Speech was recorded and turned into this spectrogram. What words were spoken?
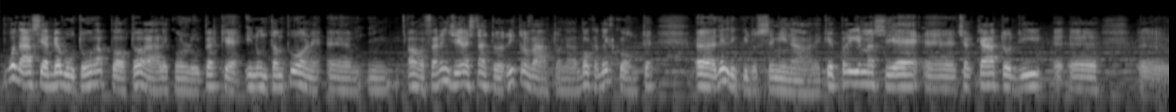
può darsi abbia avuto un rapporto orale con lui perché in un tampone eh, orofaringeo è stato ritrovato nella bocca del conte eh, del liquido seminale che prima si è eh, cercato di eh, eh, eh,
